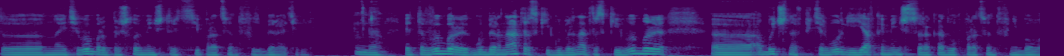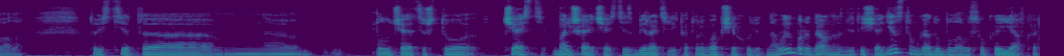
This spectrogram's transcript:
э, на эти выборы пришло меньше 30% избирателей. Да. Это выборы губернаторские, губернаторские выборы. Обычно в Петербурге явка меньше 42% не бывало. То есть это э, получается, что часть, большая часть избирателей, которые вообще ходят на выборы, да, у нас в 2011 году была высокая явка,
